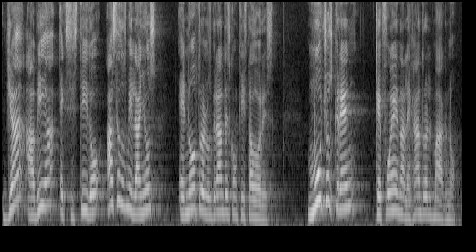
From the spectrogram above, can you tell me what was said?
ya había existido hace dos mil años en otro de los grandes conquistadores. Muchos creen que fue en Alejandro el Magno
